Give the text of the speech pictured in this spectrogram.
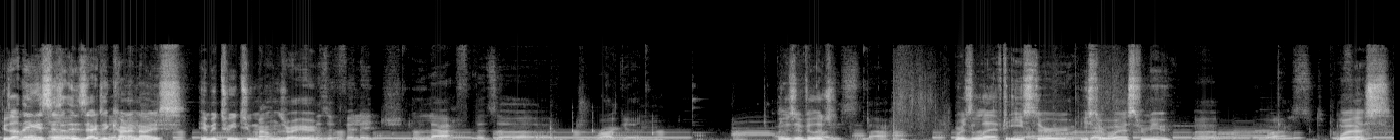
Cause I think this is, this is actually kind of nice, in between two mountains right here. There's a village left. There's a dragon There's a village. place left. Where's left? East or east or west from you? Uh, west. West.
